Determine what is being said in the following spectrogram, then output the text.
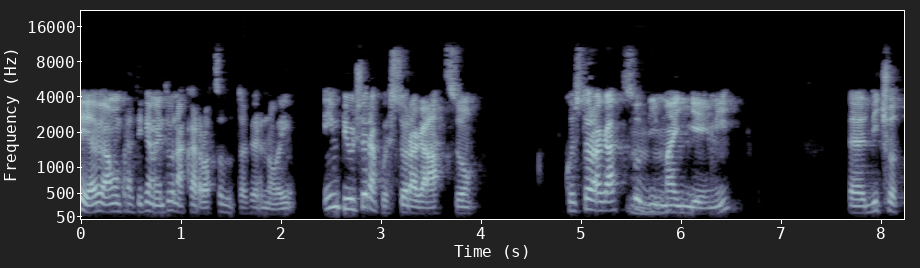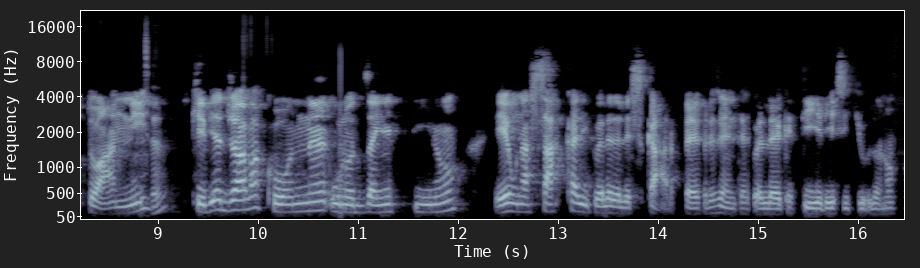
e avevamo praticamente una carrozza tutta per noi. In più c'era questo ragazzo, questo ragazzo mm-hmm. di Miami, eh, 18 anni, sì. che viaggiava con uno zainettino e una sacca di quelle delle scarpe, presente quelle che tiri e si chiudono.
